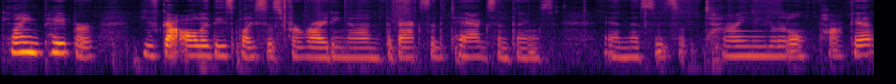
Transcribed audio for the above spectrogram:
plain paper, you've got all of these places for writing on the backs of the tags and things. And this is a tiny little pocket,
